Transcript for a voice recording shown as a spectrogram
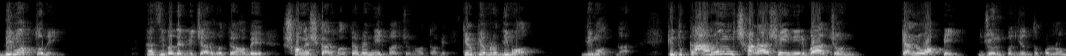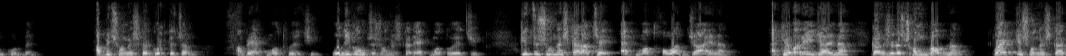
দ্বিমত তো নেই। ফ্যাসিবাদের বিচার হতে হবে সংস্কার হতে হবে নির্বাচন হতে হবে। কেউ কি আমরা দ্বিমত? দ্বিমত না। কিন্তু কারণ ছাড়া সেই নির্বাচন কেন আপনি জুন পর্যন্ত প্রলং করবেন? আপনি সংস্কার করতে চান? আমরা একমত হয়েছি। অধিকাংশ সংস্কারে একমত হয়েছি। কিছু সংস্কার আছে একমত হওয়া যায় না। একেবারেই যায় না কারণ সেটা সম্ভব না। কয়েকটি সংস্কার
